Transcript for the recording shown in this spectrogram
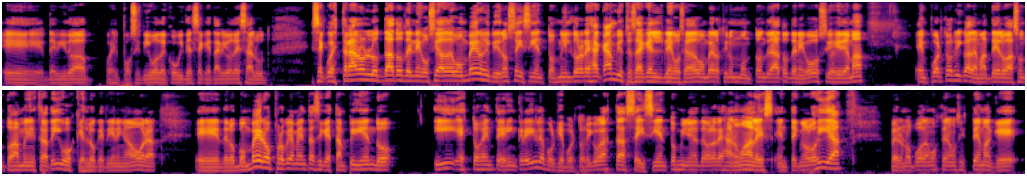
eh, debido a pues, el positivo de COVID del secretario de salud. Secuestraron los datos del negociado de bomberos y pidieron 600 mil dólares a cambio. Usted sabe que el negociado de bomberos tiene un montón de datos de negocios y demás en Puerto Rico, además de los asuntos administrativos, que es lo que tienen ahora, eh, de los bomberos propiamente, así que están pidiendo y esto, gente, es increíble porque Puerto Rico gasta 600 millones de dólares anuales en tecnología pero no podemos tener un sistema que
